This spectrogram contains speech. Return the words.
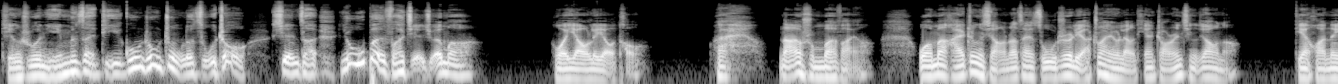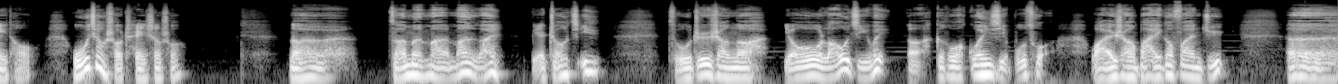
听说你们在地宫中中了诅咒，现在有办法解决吗？”我摇了摇头：“哎呀，哪有什么办法呀？我们还正想着在组织里啊转悠两天，找人请教呢。”电话那头，吴教授沉声说：“那咱们慢慢来，别着急。组织上啊。”有老几位啊，跟我关系不错，晚上摆个饭局，呃，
